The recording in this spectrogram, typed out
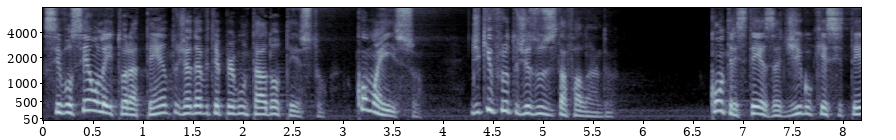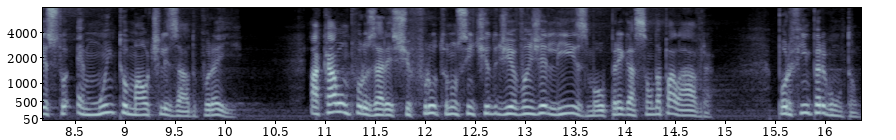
Se você é um leitor atento, já deve ter perguntado ao texto: como é isso? De que fruto Jesus está falando? Com tristeza, digo que esse texto é muito mal utilizado por aí. Acabam por usar este fruto no sentido de evangelismo ou pregação da palavra. Por fim, perguntam:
